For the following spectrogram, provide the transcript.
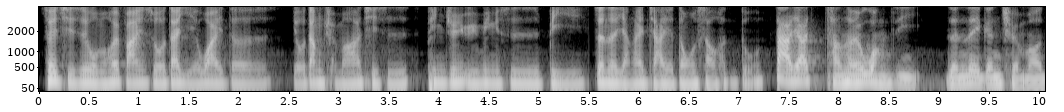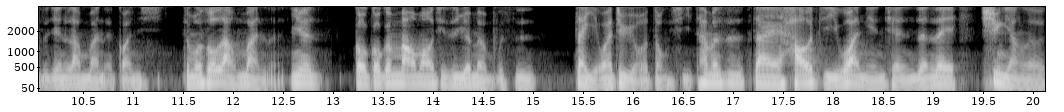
所以，其实我们会发现说，在野外的游荡犬猫，它其实平均余命是比真的养在家里的动物少很多。大家常常会忘记人类跟犬猫之间浪漫的关系。怎么说浪漫呢？因为狗狗跟猫猫其实原本不是在野外就有的东西，它们是在好几万年前人类驯养了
